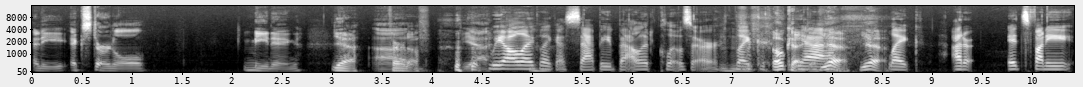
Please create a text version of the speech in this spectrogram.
any external meaning. Yeah, fair Um, enough. Yeah. We all like like a sappy ballad closer. Mm-hmm. Like Okay, yeah, yeah, yeah. Like I don't. It's funny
